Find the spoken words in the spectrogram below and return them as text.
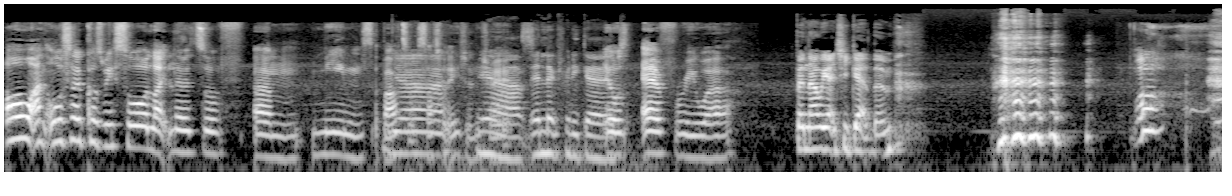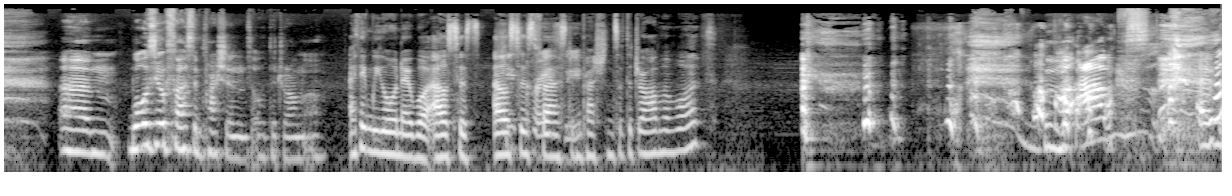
Oh, and also because we saw like loads of um memes about Yeah. successful Asian Yeah, traits. it looked really good. It was everywhere. but now we actually get them. Oh, Um, what was your first impressions of the drama? I think we all know what Elsa's Elsa's first impressions of the drama was. the abs. Um,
